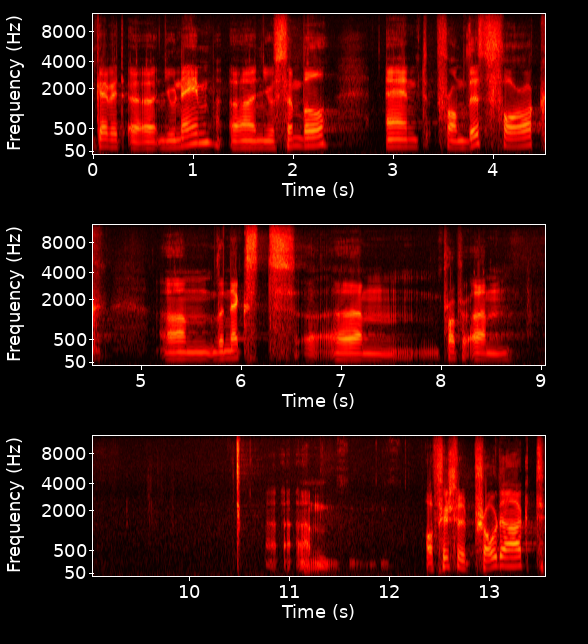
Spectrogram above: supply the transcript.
gave it a new name, a new symbol, and from this fork, um, the next uh, um, um, um, official product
